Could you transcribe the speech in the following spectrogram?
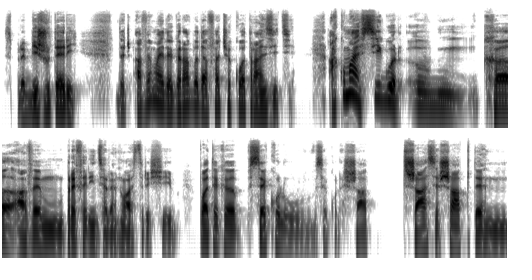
spre bijuterii. Deci avem mai degrabă de a face cu o tranziție. Acum, sigur um, că avem preferințele noastre și poate că secolul, secolul 6, 7 în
